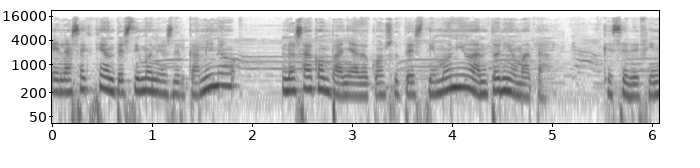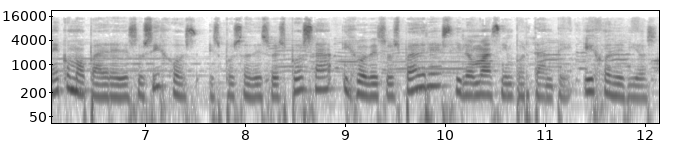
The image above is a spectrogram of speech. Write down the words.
En la sección Testimonios del Camino nos ha acompañado con su testimonio Antonio Mata, que se define como padre de sus hijos, esposo de su esposa, hijo de sus padres y lo más importante, hijo de Dios.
